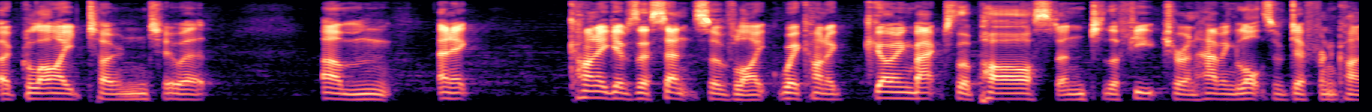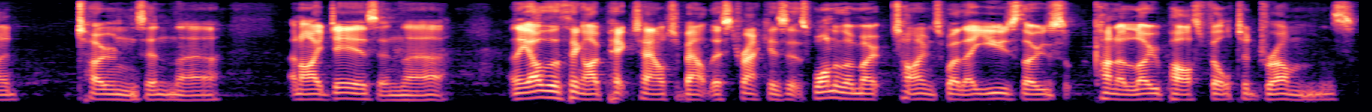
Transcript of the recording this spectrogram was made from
a glide tone to it. Um, and it kind of gives a sense of like we're kind of going back to the past and to the future and having lots of different kind of tones in there and ideas in there. And the other thing I picked out about this track is it's one of the mo- times where they use those kind of low pass filtered drums,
